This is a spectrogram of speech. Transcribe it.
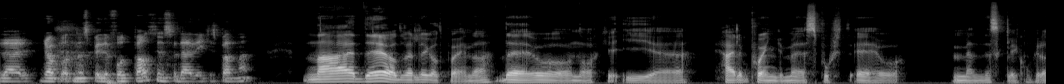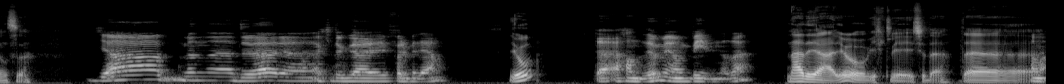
der robotene spiller fotball, syns du det er like spennende? Nei, det er jo et veldig godt poeng, da. Det er jo noe i uh, Hele poenget med sport er jo menneskelig konkurranse. Ja, men uh, du er uh, Er ikke du glad i Formel 1? Jo. Det handler jo mye om bilene, det. Nei, det gjør jo virkelig ikke det. Det Ah.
